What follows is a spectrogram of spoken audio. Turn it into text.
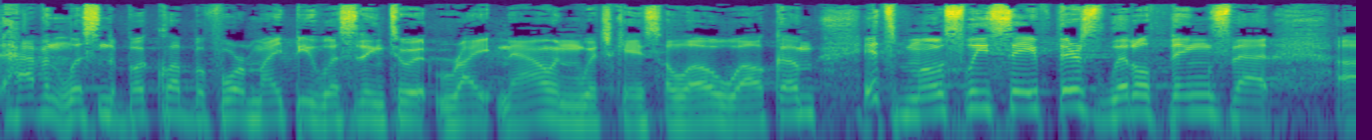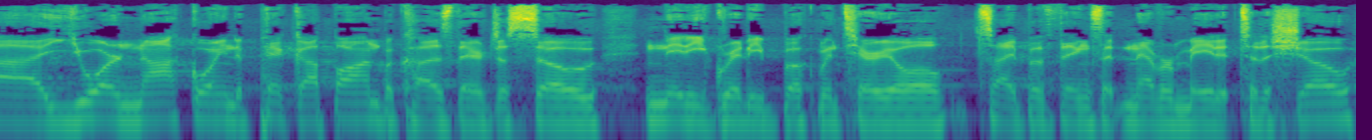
haven't listened to book club before might be listening to it right now. In which case, hello, welcome. It's mostly safe. There's little things that uh, you are not going to pick up on because they're just so nitty gritty book material type of things that never made it to the show.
